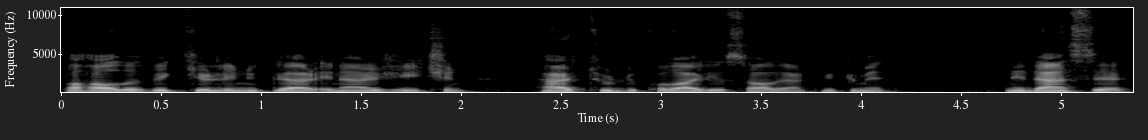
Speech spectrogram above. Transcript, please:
pahalı ve kirli nükleer enerji için her türlü kolaylığı sağlayan hükümet, nedense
